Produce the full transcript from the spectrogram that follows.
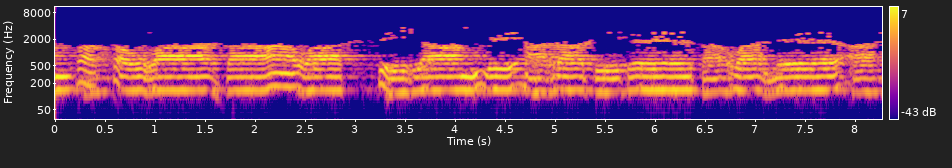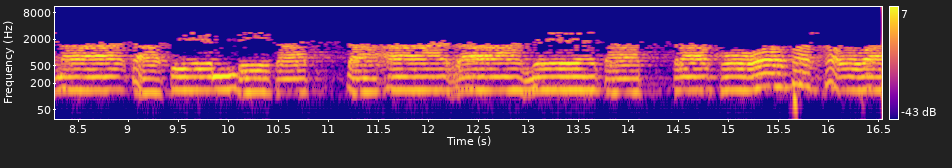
งพระวาสาวกสิยังวิหารติเตตวะเนอนาตติมดิกัสสะอาราเมตัตตระโคภะคะวา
